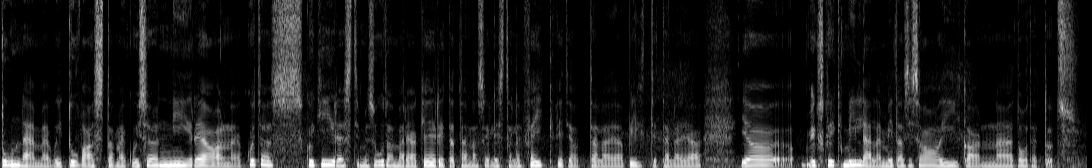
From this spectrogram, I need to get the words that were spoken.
tunneme või tuvastame, kui see on nii reaalne, kuidas, kui kiiresti me suudame reageerida täna sellistele fake videotele ja piltidele ja ja ükskõik millele, mida siis ai-ga on toodetud?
